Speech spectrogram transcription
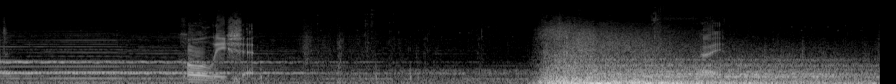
Holy shit.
